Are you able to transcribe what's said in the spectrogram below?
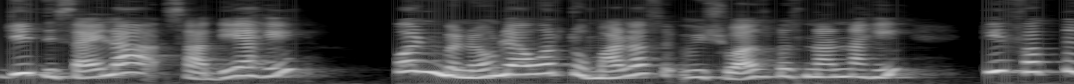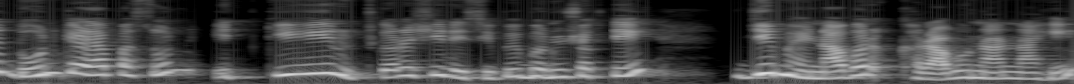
जी दिसायला साधी आहे पण बनवल्यावर तुम्हालाच विश्वास बसणार नाही की फक्त दोन केळ्यापासून इतकीही रुचकर अशी रेसिपी बनू शकते जी महिनाभर खराब होणार नाही.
